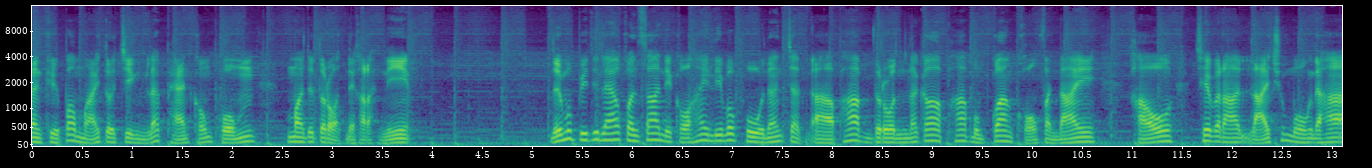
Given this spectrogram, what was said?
นั่นคือเป้าหมายตัวจริงและแผนของผมมาตลอดในขณะนี้โดยเมื่อปีที่แล้วคอนซ่าเนี่ยขอให้ลิเวอร์พูลนั้นจัดาภาพโดรนและก็ภาพมุมกว้างของฟันได เขาใช้เวลาหลายชั่วโมงนะฮะ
